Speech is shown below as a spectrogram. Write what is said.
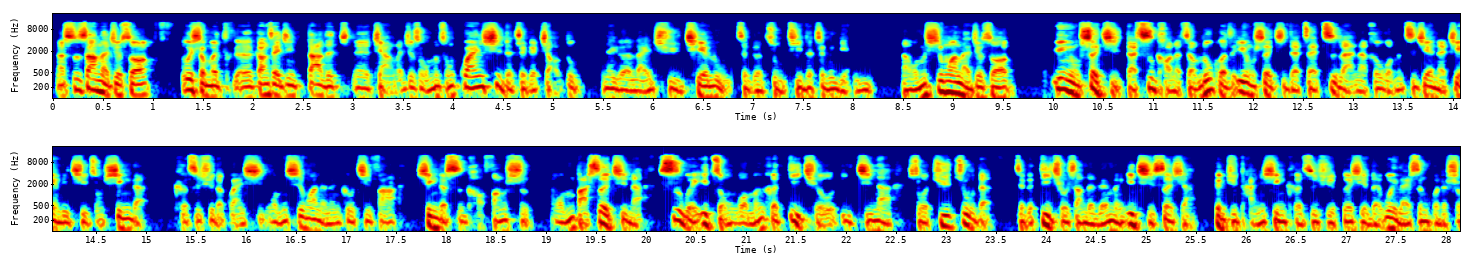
那事实上呢，就是说为什么呃刚才已经大的呃讲了，就是我们从关系的这个角度那个来去切入这个主题的这个演绎啊，我们希望呢，就是说运用设计的思考呢，在如何在运用设计的在自然呢和我们之间呢建立起一种新的。可持续的关系，我们希望呢能够激发新的思考方式。我们把设计呢视为一种我们和地球以及呢所居住的这个地球上的人们一起设想更具弹性、可持续、和谐的未来生活的手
